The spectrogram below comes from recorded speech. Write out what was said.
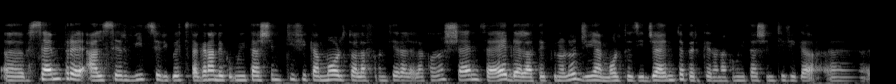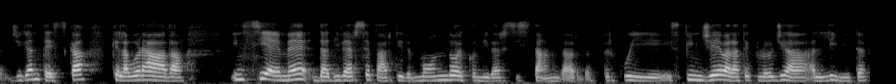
eh, sempre al servizio di questa grande comunità scientifica molto alla frontiera della conoscenza e della tecnologia, molto esigente perché era una comunità scientifica eh, gigantesca che lavorava insieme da diverse parti del mondo e con diversi standard, per cui spingeva la tecnologia al limite.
